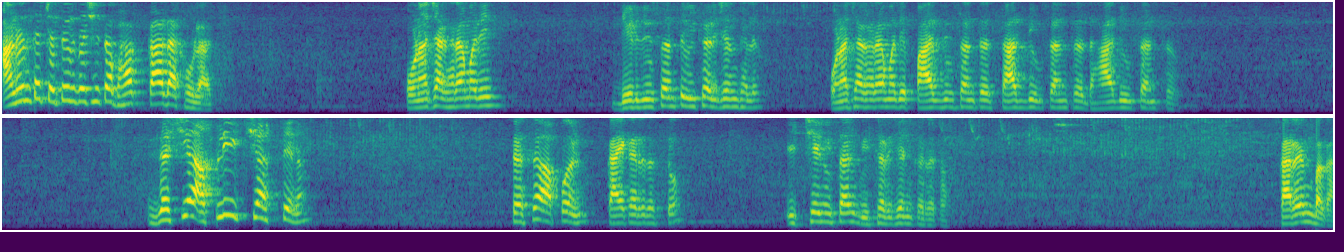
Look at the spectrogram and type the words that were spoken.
अनंत चतुर्दशीचा भाग का दाखवलाच? कोणाच्या घरामध्ये दीड दिवसांचं विसर्जन झालं? कोणाच्या घरामध्ये पाच दिवसांचं सात दिवसांचं दहा दिवसांचं? जशी आपली इच्छा असते ना तसं आपण काय करत असतो? इच्छेनुसार विसर्जन करत असतो. कारण बघा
